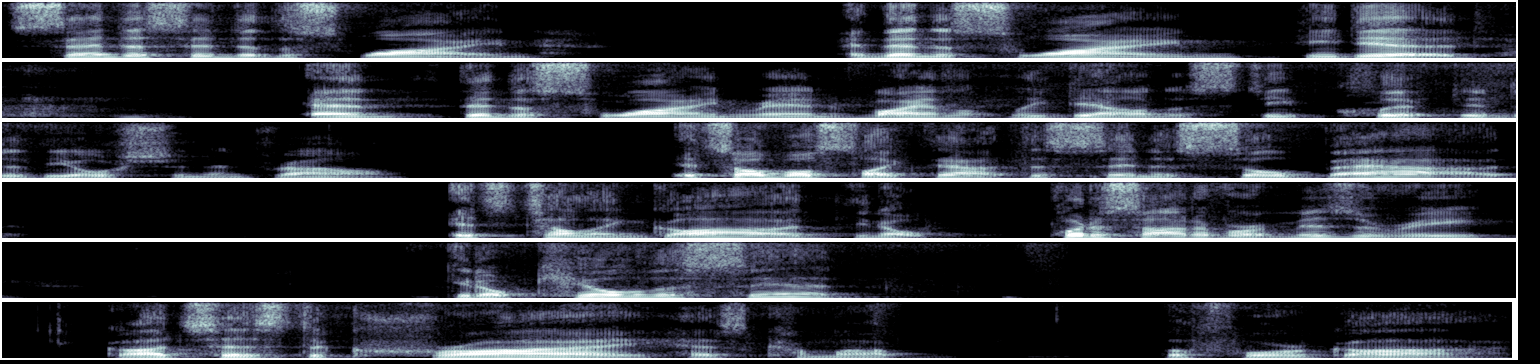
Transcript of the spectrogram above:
Send us into the swine. And then the swine, he did. And then the swine ran violently down a steep cliff into the ocean and drowned. It's almost like that. The sin is so bad, it's telling God, you know, put us out of our misery, you know, kill the sin. God says the cry has come up before God.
